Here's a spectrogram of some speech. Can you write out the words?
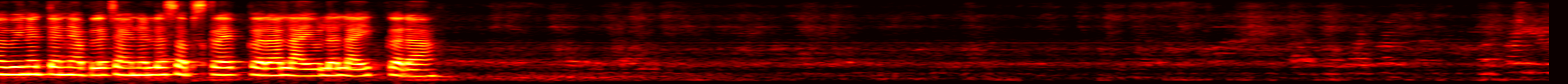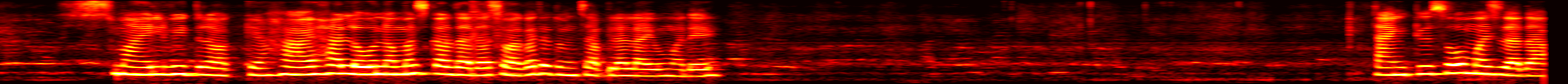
नवीन आहेत त्यांनी आपल्या चॅनलला सबस्क्राईब करा लाईव्हला लाईक करा. स्माइल विथ राख्या हाय हॅलो नमस्कार दादा. स्वागत आहे तुमचं आपल्या लाईव्हमध्ये थँक्यू सो मच दादा.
